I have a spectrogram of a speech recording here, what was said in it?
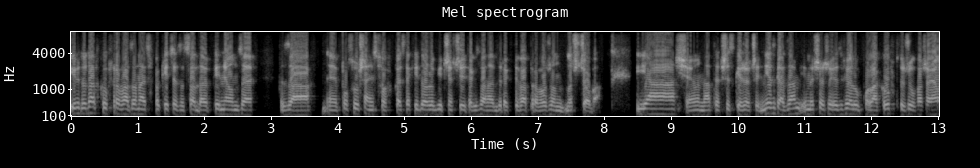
I w dodatku wprowadzona jest w pakiecie zasada pieniądze za e, posłuszeństwo w kwestiach ideologicznych, czyli tak zwana dyrektywa praworządnościowa. Ja się na te wszystkie rzeczy nie zgadzam i myślę, że jest wielu Polaków, którzy uważają,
